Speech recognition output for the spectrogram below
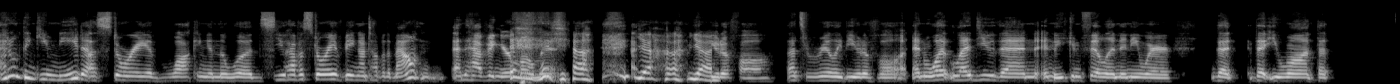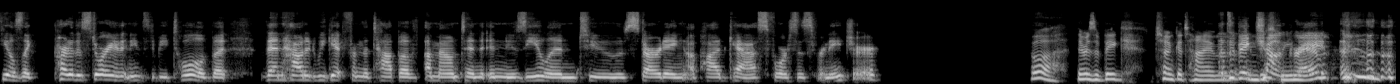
I don't think you need a story of walking in the woods. You have a story of being on top of the mountain and having your moment. yeah. Eh, yeah. Yeah. Beautiful. That's really beautiful. And what led you then and you can fill in anywhere that that you want that feels like part of the story that needs to be told, but then how did we get from the top of a mountain in New Zealand to starting a podcast Forces for Nature? Oh, there was a big chunk of time. That's a big chunk, right?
